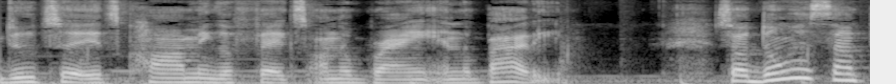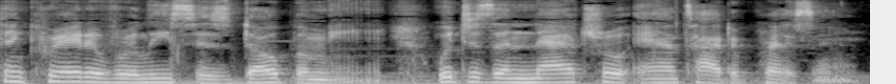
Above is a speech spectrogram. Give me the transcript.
due to its calming effects on the brain and the body. So, doing something creative releases dopamine, which is a natural antidepressant.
